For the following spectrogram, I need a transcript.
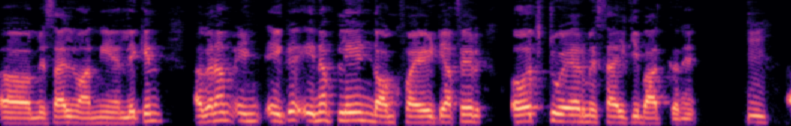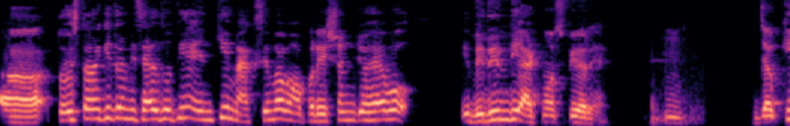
मिसाइल माननी है लेकिन अगर हम इन, एक इन अ प्लेन डॉग फाइट या फिर अर्थ टू एयर मिसाइल की बात करें हम्म। अ, तो इस तरह की जो मिसाइल्स होती हैं इनकी मैक्सिमम ऑपरेशन जो है वो विद इन द एटमोस्फियर है हम्म। जबकि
